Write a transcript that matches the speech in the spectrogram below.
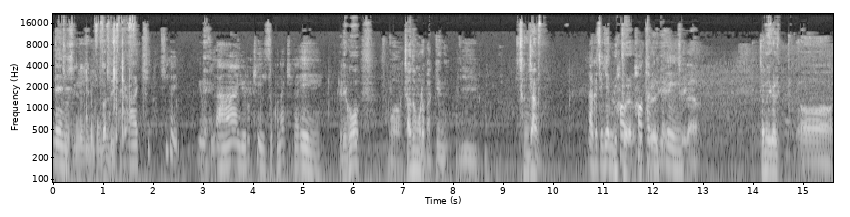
네네. 줄 수 있는 이런 공간도 있고요. 아, 키, 키가, 여기, 네. 아, 요렇게 있었구나, 키가. 예. 그리고 뭐 자동으로 바뀐 이 천장 아, 그쵸. 얘는 루프, 파워, 파워 루프를. 예, 예. 저희가 저는 이걸 어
